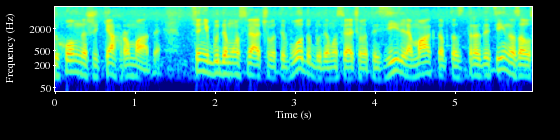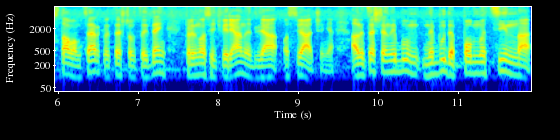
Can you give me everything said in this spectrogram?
духовне життя громади. Сьогодні будемо освячувати воду, будемо освячувати зілля, мак, тобто традиційно за уставом церкви, те, що в цей день приносять віряни для освячення. Але це ще не буде повноцінна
